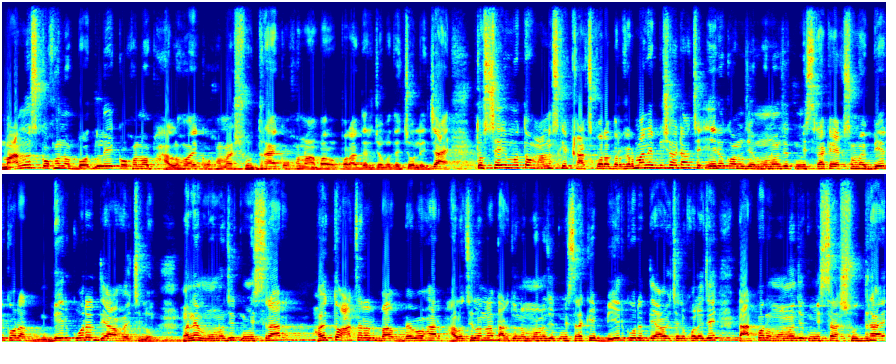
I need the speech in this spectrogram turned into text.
মানুষ কখনো বদলে, কখনো ভালো হয়, কখনো শুধরায়, কখনো আবার অপরাধের জগতে চলে যায়। তো সেই মতো মানুষকে কাজ করা দরকার। মানে বিষয়টা হচ্ছে এরকম যে, মনোজিৎ মিশ্রাকে একসময় বের করা, বের করে দেওয়া হয়েছিল। মানে মনোজিৎ মিশ্রার হয়তো আচারের বা- ব্যবহার ভালো ছিল না, তার জন্য মনোজিৎ মিশ্রাকে বের করে দেওয়া হয়েছিল কলেজে। তারপর মনোজিৎ মিশ্রা শুধরায়,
